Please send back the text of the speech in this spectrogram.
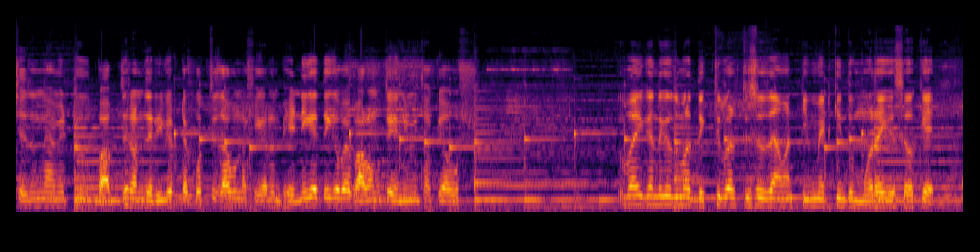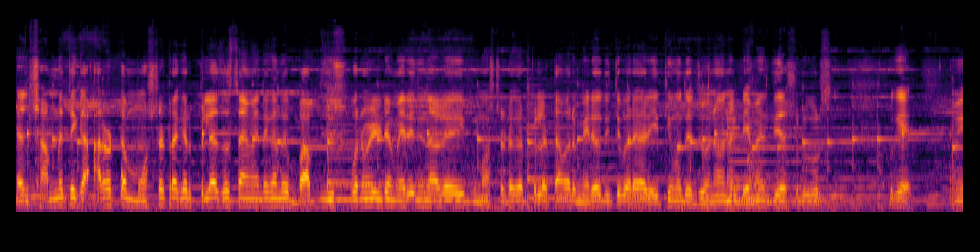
সেজন্য আমি একটু ভাবছিলাম যে রিভাইভটা করতে যাব না, সেখানে ভেন্ডিংয়ের দিকে ভাই ভালো মতো এনিমি থাকে অবশ্যই তো ভাই, এখান থেকে তোমরা দেখতে পারতেছো যে আমার টিমমেট কিন্তু মরে গেছে ওকে সামনে থেকে আরও একটা মস্টার ট্রাকের প্লেয়ার আছে, আমি এখান থেকে ভাবছি যে সুপার মেডিটা মেরে দিন নাহলে এই মস্টার ট্রাকের প্লেয়ারটা আমার মেরেও দিতে পারে, আর ইতিমধ্যে জোনে অনেক ড্যামেজ দেওয়া শুরু করছে ওকে আমি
